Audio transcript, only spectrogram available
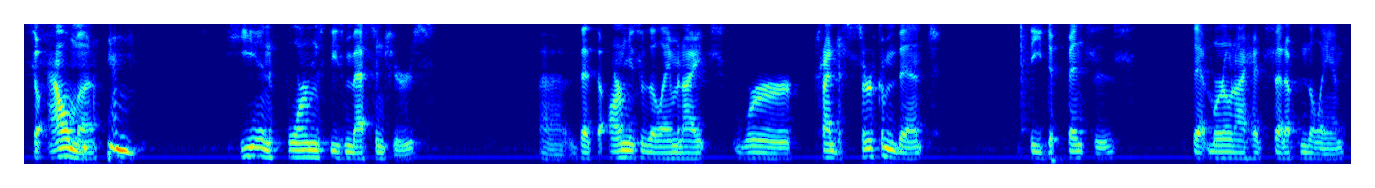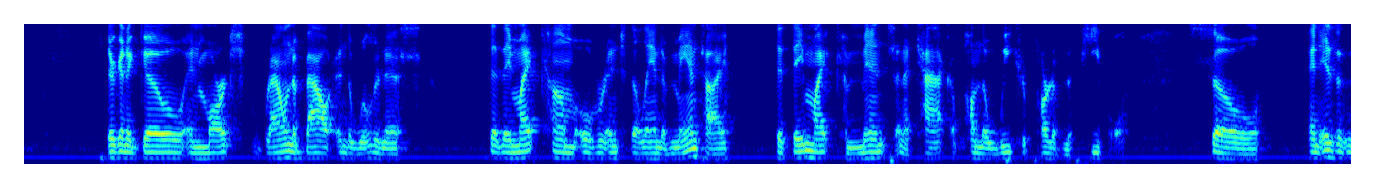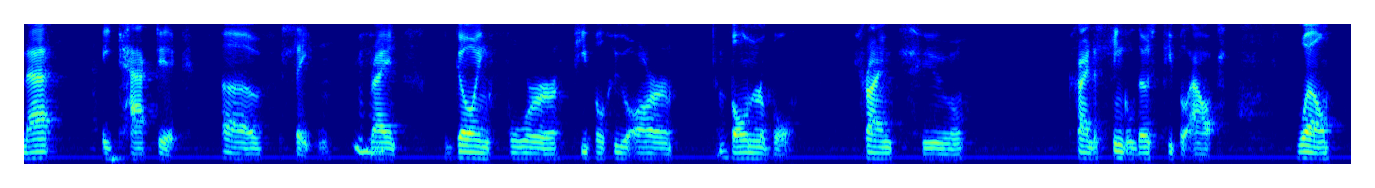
So Alma, he informs these messengers uh, that the armies of the Lamanites were trying to circumvent the defenses that Moroni had set up in the land. They're going to go and march roundabout in the wilderness that they might come over into the land of Manti, that they might commence an attack upon the weaker part of the people. So, and isn't that a tactic of Satan, Mhm. right? Going for people who are vulnerable, trying to trying to single those people out. Well,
